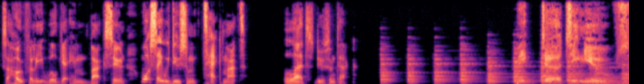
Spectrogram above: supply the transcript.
So hopefully we'll get him back soon. What say we do some tech, Matt? Let's do some tech. Big Dirty News.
